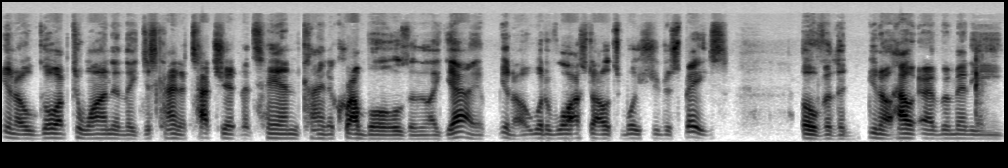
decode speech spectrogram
you know, go up to one and they just kind of touch it and its hand kind of crumbles. And they're like, yeah, you know, it would have lost all its moisture to space over the, you know, however many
